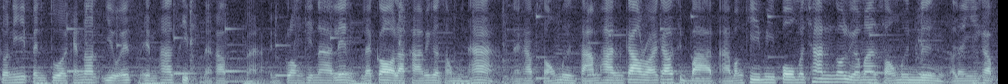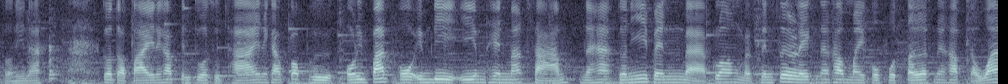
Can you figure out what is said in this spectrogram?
ตัวนี้เป็นตัว Canon EOS M50 นะครับอ่าเป็นกล้องที่น่าเล่น และก็ราคาไม่เกิน 25,000นะครับ23,990 บาทอ่าบางทีมีโปรโมชั่นก็เหลือมา21,000อะไรอย่างนี้ครับตัวนี้นะตัวต่อไปนะครับเป็นตัวสุดท้ายนะครับก็คือ Olympus OMD EM10 Mark 3นะฮะตัวนี้เป็นแบบกล้องแบบเซนเซอร์เล็กนะครับไมโครโฟเตอร์นะครับแต่ว่า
